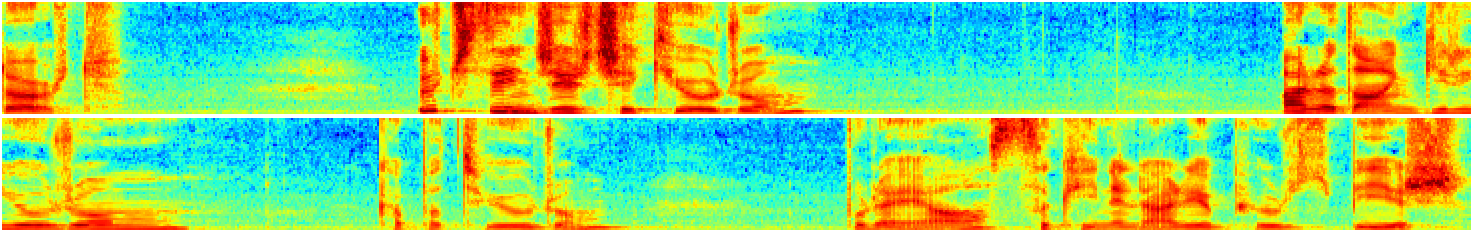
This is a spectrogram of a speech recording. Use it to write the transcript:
4 3 zincir çekiyorum. Aradan giriyorum. Kapatıyorum. Buraya sık iğneler yapıyoruz. 1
